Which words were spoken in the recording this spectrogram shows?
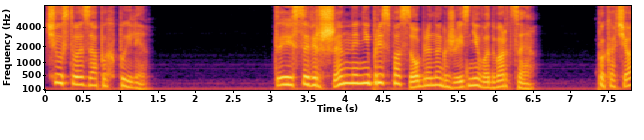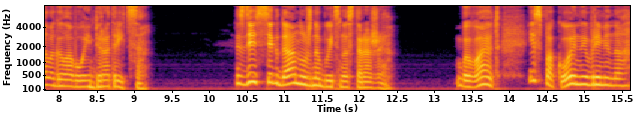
чувствуя запах пыли. «Ты совершенно не приспособлена к жизни во дворце», – покачала головой императрица. «Здесь всегда нужно быть настороже. Бывают и спокойные времена,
